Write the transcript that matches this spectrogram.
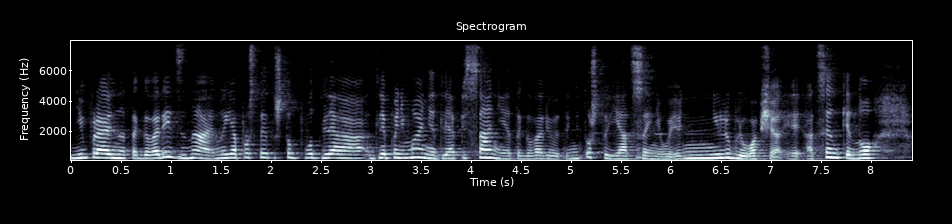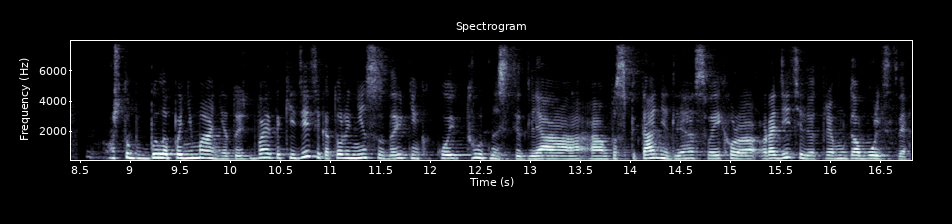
неправильно это говорить, знаю, но я просто это, чтобы вот для, для понимания, для описания это говорю. Это не то, что я оцениваю, я не люблю вообще э, оценки, но чтобы было понимание. То есть бывают такие дети, которые не создают никакой трудности для а, воспитания, для своих родителей, это прям удовольствие.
